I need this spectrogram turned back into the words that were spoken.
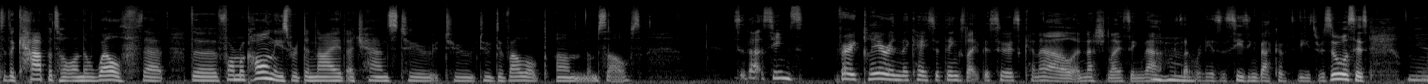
to the capital and the wealth that the former colonies were denied a chance to to to develop um, themselves. So that seems very clear in the case of things like the Suez Canal and nationalising that, because mm-hmm. that really is a seizing back of these resources. Yeah.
